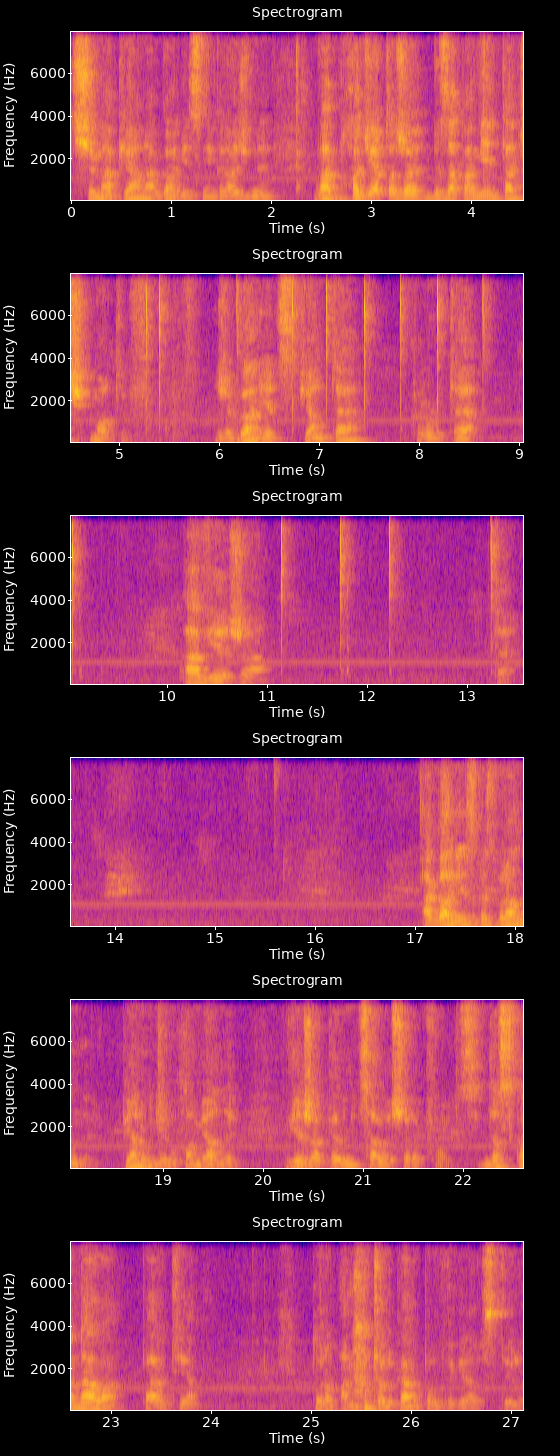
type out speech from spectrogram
trzyma piona, goniec niegroźny. Chodzi o to, żeby zapamiętać motyw że goniec pion T, król T, a wieża T. A goniec bezbronny, pion unieruchomiony, wieża pełni cały szereg funkcji. Doskonała partia którą Anatol Karpow wygrał w stylu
